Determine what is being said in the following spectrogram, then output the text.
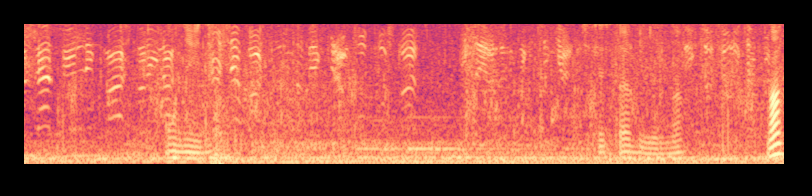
özel birlik maaşlarıyla O neydi? Bir sesler duyuyorum lan. Lan.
